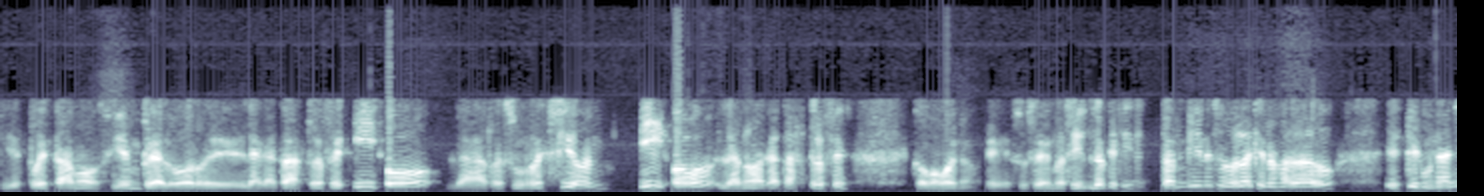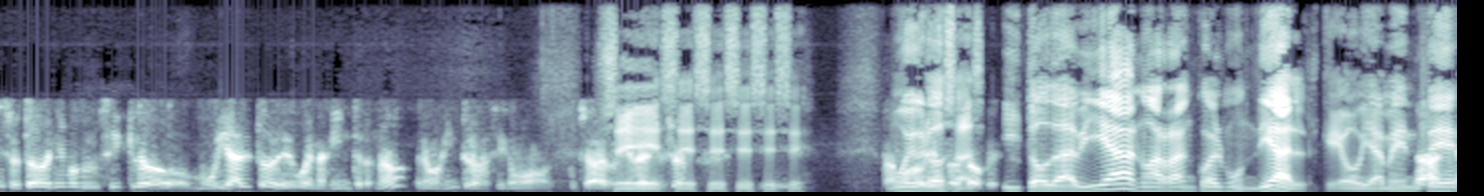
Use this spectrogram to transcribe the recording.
y después estamos siempre al borde de la catástrofe, y o la resurrección, y o la nueva catástrofe, como bueno, eh, sucede en Brasil. Lo que sí también es verdad que nos ha dado, este es un año, sobre todo venimos de un ciclo muy alto de buenas intros, ¿no? Tenemos intros así como escuchaba Sí, sí, sí, sí, sí, Muy grosas. Y todavía no arrancó el mundial, que obviamente,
